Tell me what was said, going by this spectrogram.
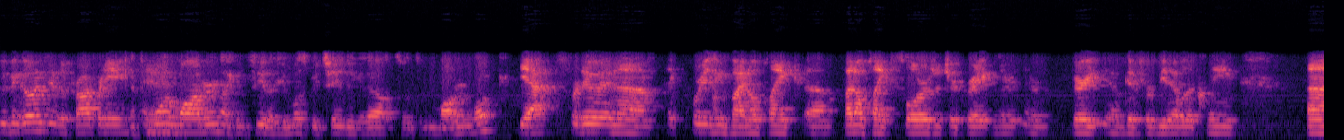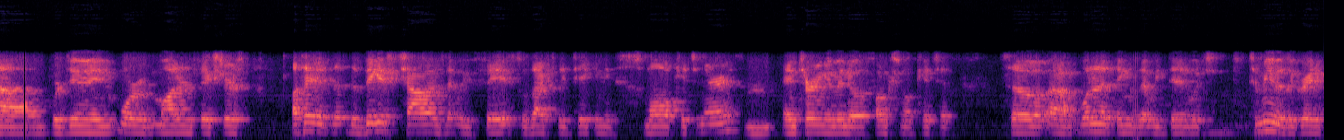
we've been going through the property. It's more modern. I can see that. You must be changing it out so it's a modern look. Yeah, we're doing um, like we're using vinyl plank um, vinyl plank floors, which are great they're, they're very you know, good for being able to clean. Um, we're doing more modern fixtures. I'll tell you the, the biggest challenge that we faced was actually taking these small kitchen areas and turning them into a functional kitchen. So um, one of the things that we did, which to me was a great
